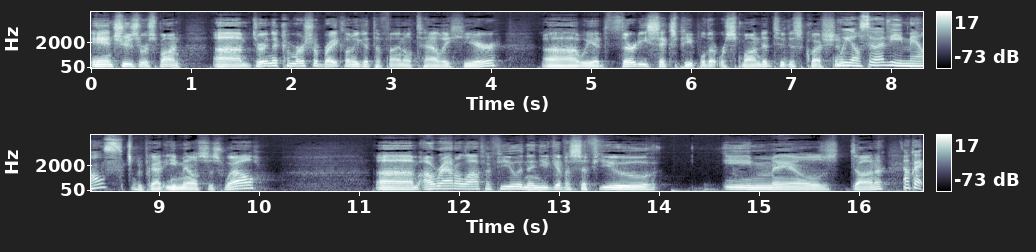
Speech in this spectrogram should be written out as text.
and choose to respond. Um, during the commercial break, let me get the final tally here. Uh, we had 36 people that responded to this question. We also have emails. We've got emails as well. Um, I'll rattle off a few, and then you give us a few emails, Donna. Okay.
